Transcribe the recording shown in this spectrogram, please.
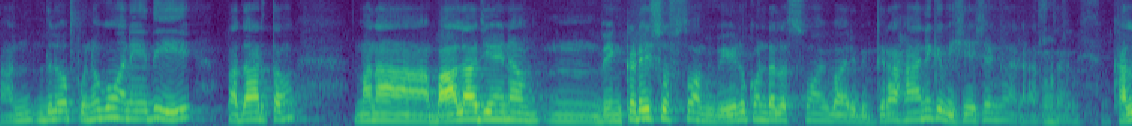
అందులో పునుగు అనేది పదార్థం మన బాలాజీ అయిన వెంకటేశ్వర స్వామి వేడుకొండల స్వామి వారి విగ్రహానికి విశేషంగా రాస్తారు. కళ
